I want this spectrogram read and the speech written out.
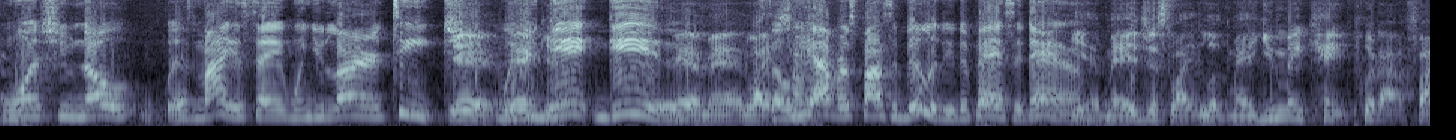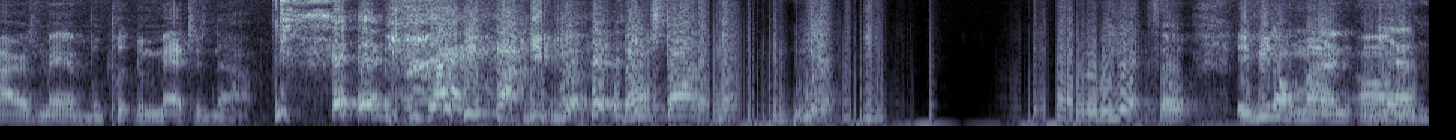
Once you know, as Maya say, when you learn, teach. Yeah, When you yeah. get, give. Yeah, man, like so some- we have a responsibility to pass it down. Yeah, man. It's just like, look, man. You may can't put out fires, man, but put the matches down. don't start. Where we at? So, if you don't mind, um, Yeah.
